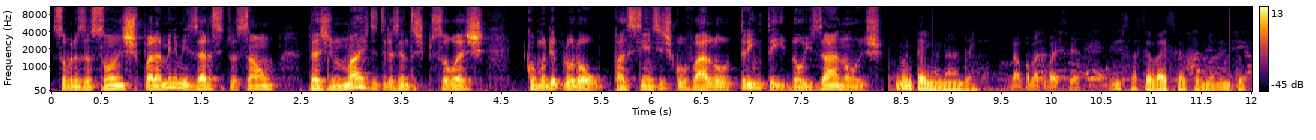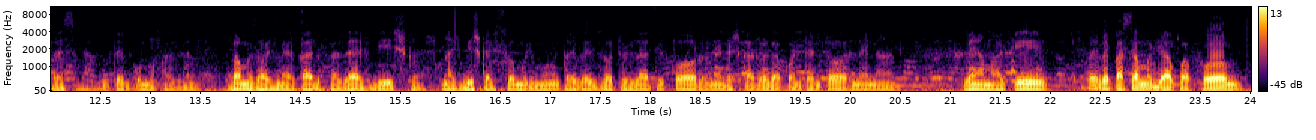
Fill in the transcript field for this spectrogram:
sobre as ações para minimizar a situação das mais de 300 pessoas, como deplorou Paciência Escovalo, 32 anos. Não tenho nada. Então como é que vai ser? Não sei se vai ser como muito péssimo, não tem como fazer. Vamos aos mercados fazer as biscas. Nas biscas somos muitas, às vezes outros lá te correm, nem descarrega contentor, nem nada. Venhamos aqui, vezes passamos dia com a fome tem que bater a porta do soba, engana sem, como é que vamos fazer soba, estamos a passar mal com a fome.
